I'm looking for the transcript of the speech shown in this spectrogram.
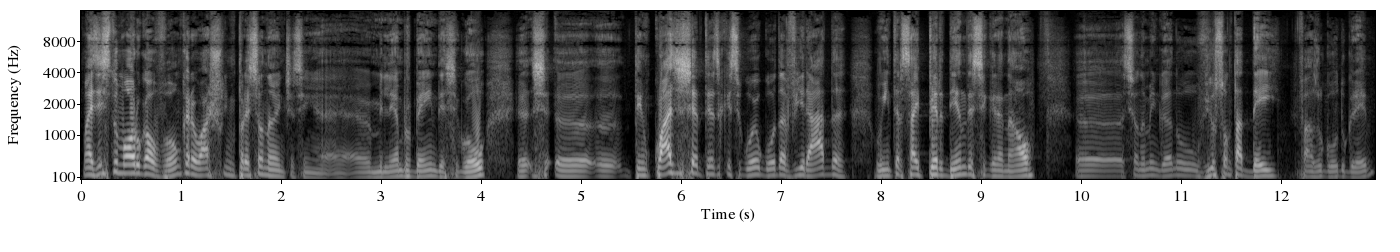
Mas esse do Mauro Galvão, cara, eu acho impressionante, assim. é, eu me lembro bem desse gol. Eu, uh, uh, tenho quase certeza que esse gol é o gol da virada. O Inter sai perdendo esse Grenal. Uh, se eu não me engano, o Wilson Tadei faz o gol do Grêmio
